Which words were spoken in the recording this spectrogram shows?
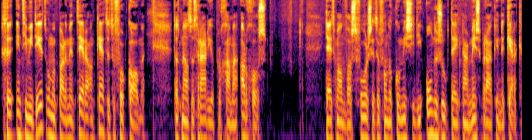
geïntimideerd om een parlementaire enquête te voorkomen. Dat meldt het radioprogramma Argos. Deetman was voorzitter van de commissie die onderzoek deed naar misbruik in de kerk.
